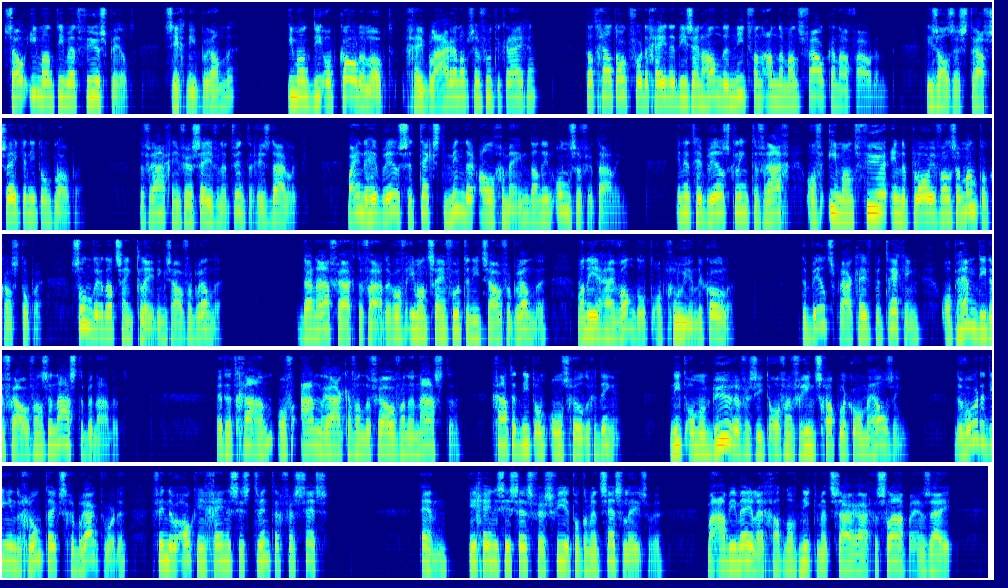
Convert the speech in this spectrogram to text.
Zou iemand die met vuur speelt zich niet branden? Iemand die op kolen loopt geen blaren op zijn voeten krijgen? Dat geldt ook voor degene die zijn handen niet van andermans vrouw kan afhouden. Die zal zijn straf zeker niet ontlopen. De vraag in vers 27 is duidelijk, maar in de Hebreeuwse tekst minder algemeen dan in onze vertaling. In het Hebreeuws klinkt de vraag of iemand vuur in de plooi van zijn mantel kan stoppen, zonder dat zijn kleding zou verbranden. Daarna vraagt de vader of iemand zijn voeten niet zou verbranden, wanneer hij wandelt op gloeiende kolen. De beeldspraak heeft betrekking op hem die de vrouw van zijn naaste benadert. Met het gaan of aanraken van de vrouw van een naaste gaat het niet om onschuldige dingen, niet om een burenvisite of een vriendschappelijke omhelzing. De woorden die in de grondtekst gebruikt worden, vinden we ook in Genesis 20 vers 6. En in Genesis 6 vers 4 tot en met 6 lezen we, maar Abimelech had nog niet met Sarah geslapen en zei,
